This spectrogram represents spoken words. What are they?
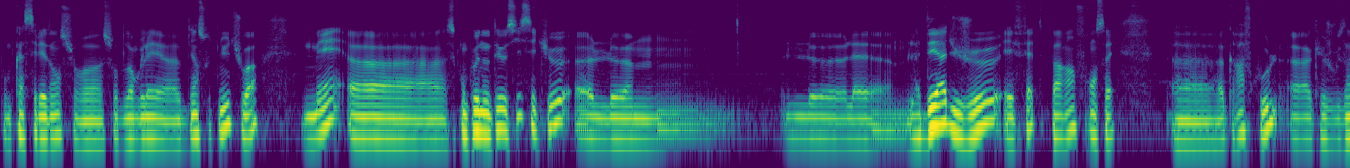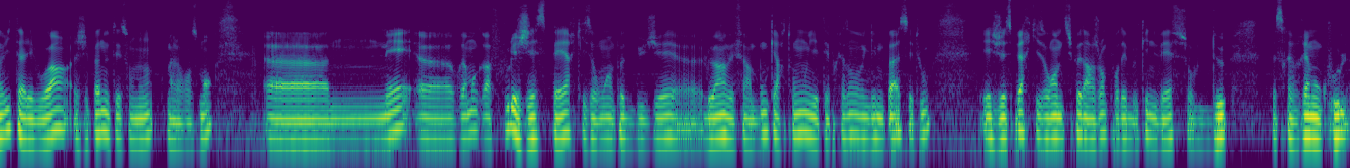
pour me casser les dents sur, euh, sur de l'anglais euh, bien soutenu, tu vois. Mais euh, ce qu'on peut noter aussi, c'est que euh, le, la DA du jeu est faite par un Français. Euh, grave cool, euh, que je vous invite à aller voir. J'ai pas noté son nom, malheureusement. Euh, mais euh, vraiment grave cool et j'espère qu'ils auront un peu de budget. Euh, le 1 avait fait un bon carton, il était présent dans Game Pass et tout. Et j'espère qu'ils auront un petit peu d'argent pour débloquer une VF sur le 2. Ça serait vraiment cool.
